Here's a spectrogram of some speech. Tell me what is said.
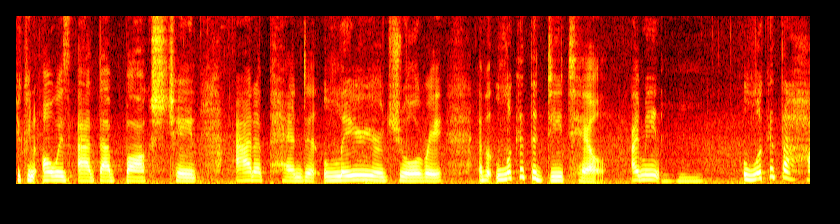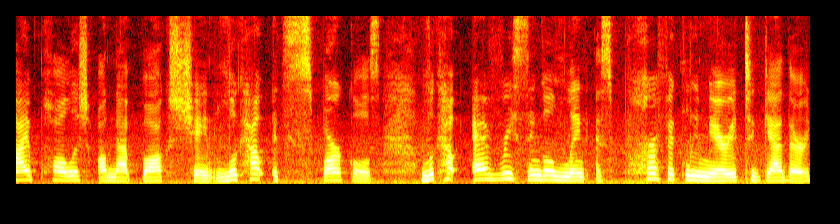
you can always add that box chain, add a pendant, layer your jewelry. But look at the detail. I mean, look at the high polish on that box chain. Look how it sparkles. Look how every single link is perfectly married together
